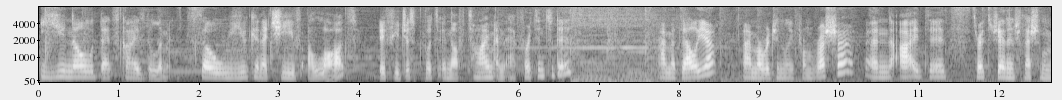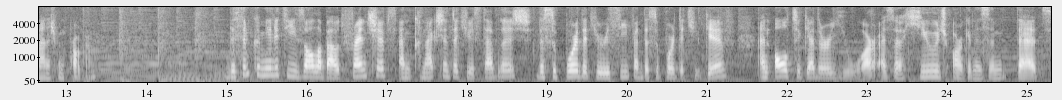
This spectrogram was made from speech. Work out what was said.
you know that sky is the limit. So you can achieve a lot if you just put enough time and effort into this. I'm Adelya. I'm originally from Russia and I did Strategy and International Management program. The SIM community is all about friendships and connections that you establish, the support that you receive and the support that you give, and all together you are as a huge organism that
